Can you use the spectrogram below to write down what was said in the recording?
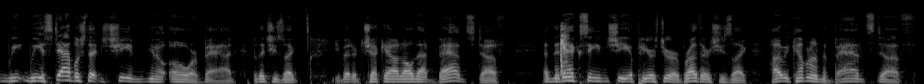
we we established that she and you know O are bad, but then she's like, "You better check out all that bad stuff." And the next scene, she appears to her brother. She's like, "How are we coming on the bad stuff?"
